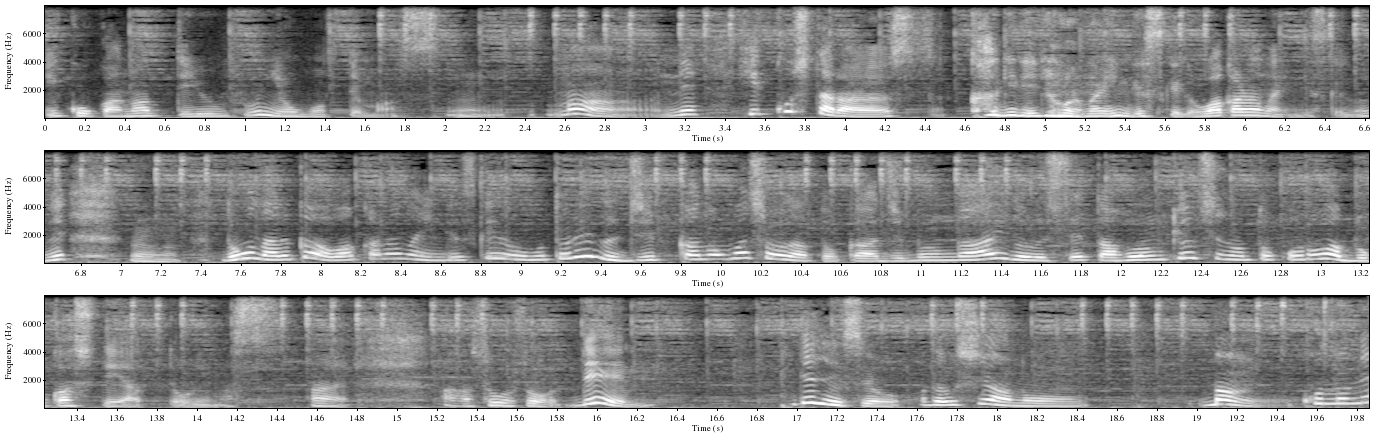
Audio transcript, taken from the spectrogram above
行こうかなっていうふうに思ってます。うん、まあね、引っ越したら限りではないんですけど、わからないんですけどね。うん、どうなるかはわからないんですけども、とりあえず実家の場所だとか、自分がアイドルしてた本拠地のところはぼかしてやっております。はい。あ、そうそう。で、でですよ、私、あの、まあ、このね、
